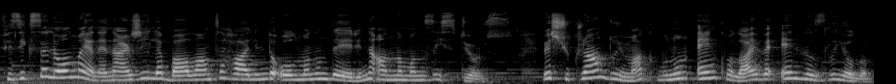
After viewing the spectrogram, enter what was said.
Fiziksel olmayan enerjiyle bağlantı halinde olmanın değerini anlamanızı istiyoruz ve şükran duymak bunun en kolay ve en hızlı yolu.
